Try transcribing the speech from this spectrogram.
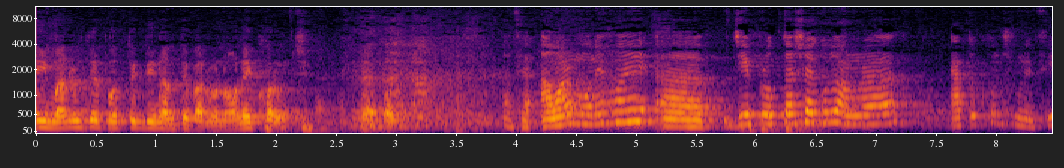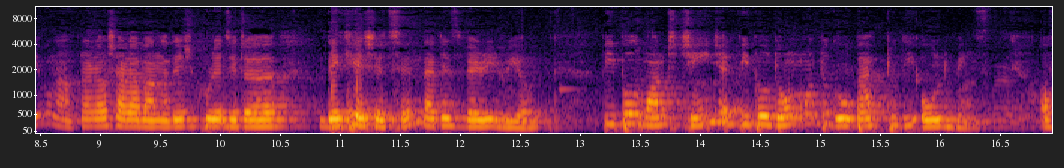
এই মানুষদের প্রত্যেকদিন আনতে পারব না অনেক খরচ। হ্যাঁ আচ্ছা আমার মনে হয় যে প্রত্যাশাগুলো আমরা এতক্ষণ শুনেছি এবং আপনারাও সারা বাংলাদেশ ঘুরে যেটা দেখে এসেছেন that is very real people want change and people don't want to go back to the old ways of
